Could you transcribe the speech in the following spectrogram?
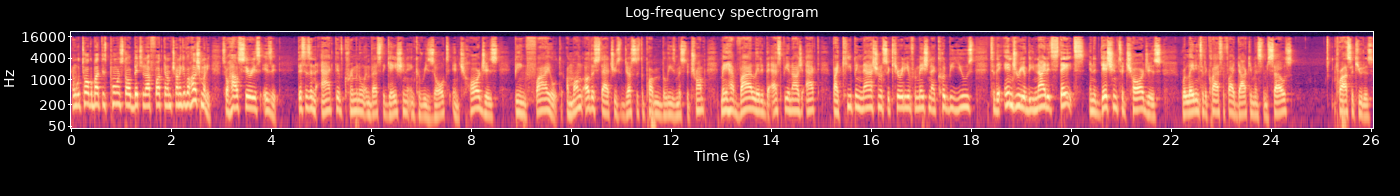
And we'll talk about this porn star bitch that I fucked and I'm trying to give her hush money. So how serious is it? This is an active criminal investigation and could result in charges being filed. Among other statutes, the Justice Department believes Mr. Trump may have violated the Espionage Act by keeping national security information that could be used to the injury of the United States, in addition to charges relating to the classified documents themselves. Prosecutors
